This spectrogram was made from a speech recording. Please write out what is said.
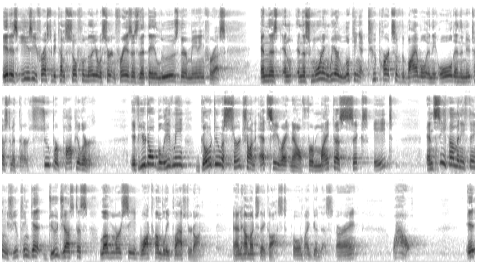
It is easy for us to become so familiar with certain phrases that they lose their meaning for us. And this, and, and this morning, we are looking at two parts of the Bible in the Old and the New Testament that are super popular. If you don't believe me, go do a search on Etsy right now for Micah 6 8 and see how many things you can get do justice, love mercy, walk humbly plastered on, and how much they cost. Oh my goodness, all right? Wow. It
